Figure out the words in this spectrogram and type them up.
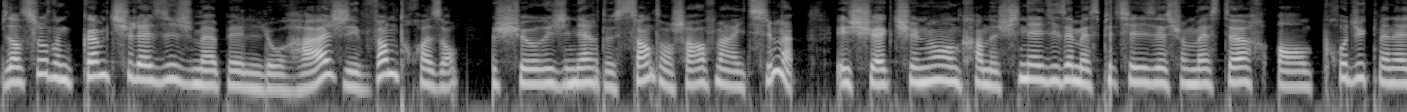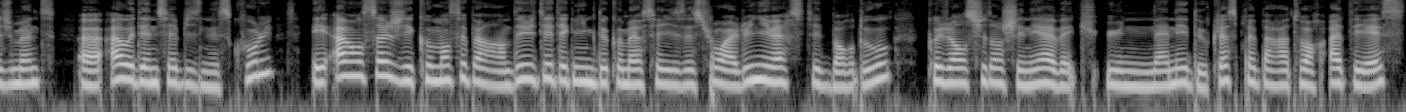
Bien sûr, donc comme tu l'as dit, je m'appelle Laura, j'ai 23 ans. Je suis originaire de Sainte en Charente-Maritime et je suis actuellement en train de finaliser ma spécialisation de master en product management euh, à Audencia Business School. Et avant ça, j'ai commencé par un DUT technique de commercialisation à l'Université de Bordeaux que j'ai ensuite enchaîné avec une année de classe préparatoire ATS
